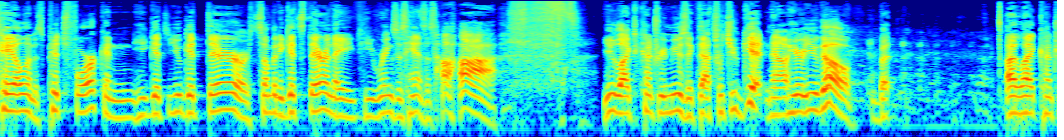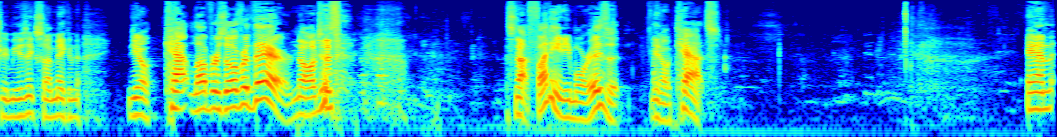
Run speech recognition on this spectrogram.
tail and his pitchfork, and he gets, you get there, or somebody gets there, and they, he wrings his hand and says, Ha ha, you liked country music, that's what you get. Now here you go. But I like country music, so I'm making you know, cat lovers over there. No, just, it's not funny anymore, is it? You know, cats. And,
